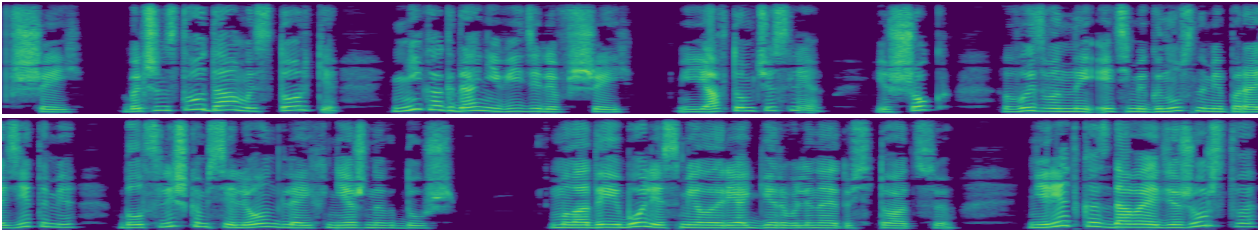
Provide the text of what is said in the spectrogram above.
вшей. Большинство дам из Торки никогда не видели вшей, и я в том числе, и шок, вызванный этими гнусными паразитами, был слишком силен для их нежных душ. Молодые более смело реагировали на эту ситуацию. Нередко, сдавая дежурство,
